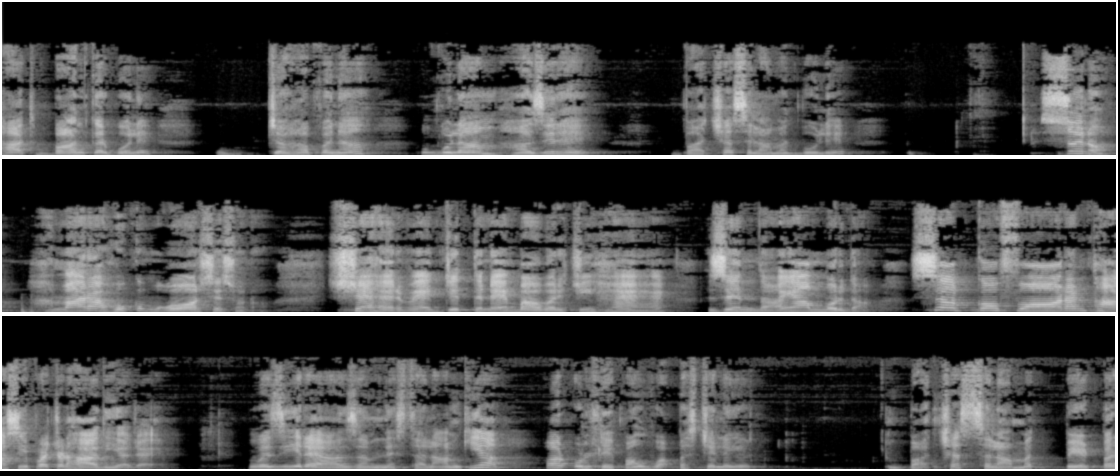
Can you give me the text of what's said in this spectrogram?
ہاتھ باندھ کر بولے، جہاں پنا غلام حاضر ہے۔ بادشاہ سلامت بولے، سنو، ہمارا حکم غور سے سنو۔ شہر میں جتنے باورچی ہیں، زندہ یا مردہ سب کو فوراً پھانسی پر چڑھا دیا جائے۔ وزیر اعظم نے سلام کیا اور الٹے پاؤں واپس چلے گئے۔ بادشاہ سلامت پیٹ پر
